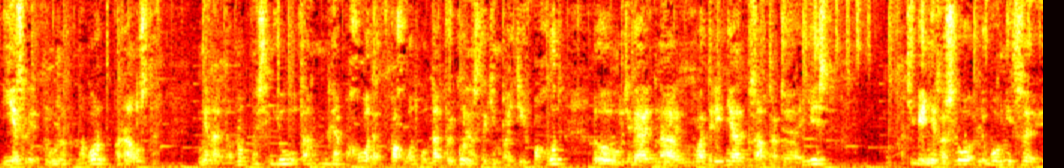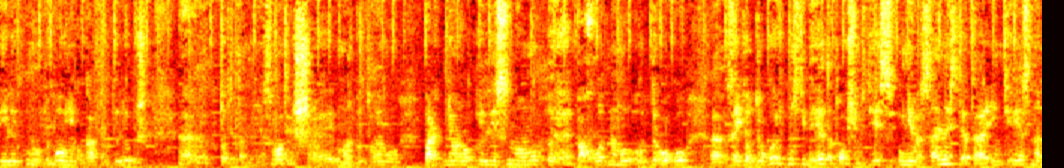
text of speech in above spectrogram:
Если нужен набор, пожалуйста, не надо, ну, на семью, там, для похода, в поход, вот, да, прикольно с таким пойти в поход, Э, у тебя на 2-3 дня завтрак э, есть, тебе не зашло любовница или, ну, любовнику, как там ты любишь, э, кто ты там меня смотришь, э, может быть, твоему партнеру лесному, э, походному другу э, зайдет другой вкус тебе этот. В общем, здесь универсальность, это интересно,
